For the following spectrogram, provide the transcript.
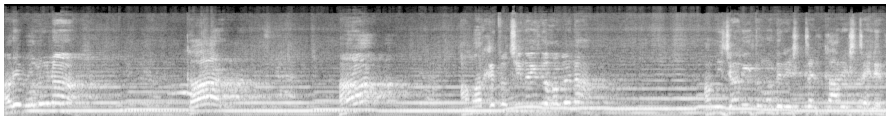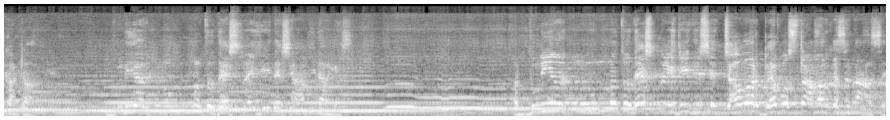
আরে বলো না। কার? হ্যাঁ? আমাকে তো চিনাইতে হবে না। আমি জানি তোমাদের স্টাইল কার স্টাইলের কাটা। দুনিয়ার কোনো উন্নত দেশ নাই যে দেশে আমি না গেছি। আর দুনিয়ার কোনো উন্নত দেশ নাই যে দেশে যাওয়ার ব্যবস্থা আমার কাছে না আছে।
